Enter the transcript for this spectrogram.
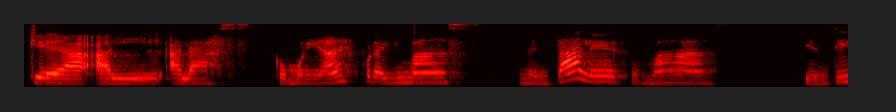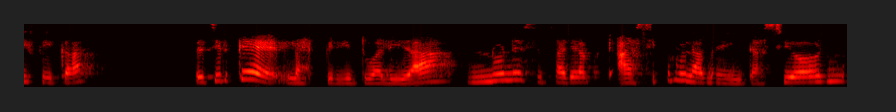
que a, las comunidades por ahí más mentales o más científicas, decir que la espiritualidad no necesariamente, así como la meditación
